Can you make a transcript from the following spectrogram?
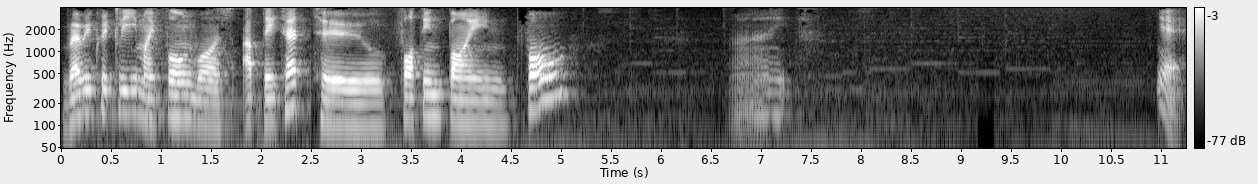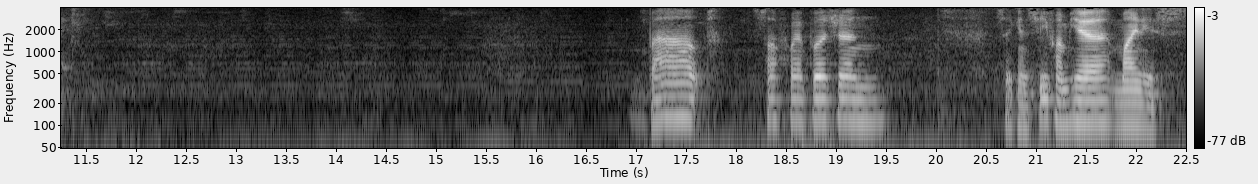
Very quickly, my phone was updated to 14.4. Right. Yeah, about software version so you can see from here mine is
